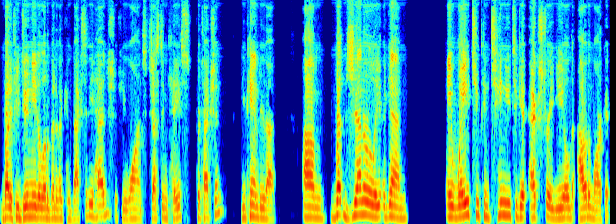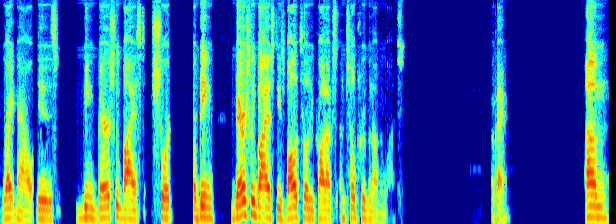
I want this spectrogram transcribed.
but if you do need a little bit of a convexity hedge, if you want just in case protection, you can do that. Um, but generally, again, a way to continue to get extra yield out of the market right now is being bearishly biased short or being bearishly biased these volatility products until proven otherwise. Okay. Um,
